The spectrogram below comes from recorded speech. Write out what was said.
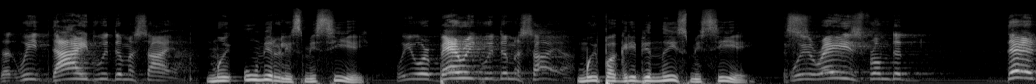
That we died with the Messiah. Мы умерли с Мессией. We were buried with the Messiah. Мы погребены с Мессией. We raised from the dead.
